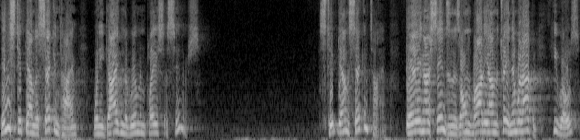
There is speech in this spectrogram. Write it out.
Then he stooped down the second time when he died in the room and place of sinners. Stooped down the second time, burying our sins in his own body on the tree. And then what happened? He rose.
